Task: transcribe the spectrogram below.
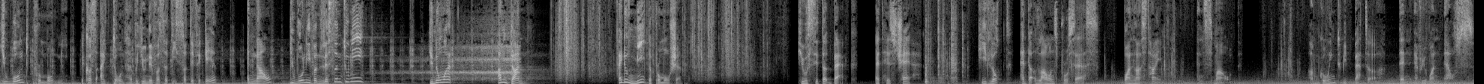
you won't promote me because I don't have a university certificate? And now, you won't even listen to me? You know what? I'm done. I don't need the promotion. He was seated back at his chair. He looked at the allowance process one last time and smiled. I'm going to be better than everyone else.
